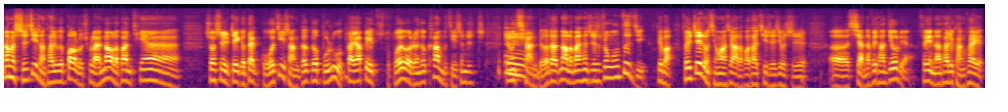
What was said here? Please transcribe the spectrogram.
那么实际上他就会暴露出来，闹了半天，说是这个在国际上格格不入，大家被所有人都看不起，甚至这种谴责的，闹了半天只是中共自己，对吧？所以这种情况下的话，他其实就是呃显得非常丢脸，所以呢，他就赶快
